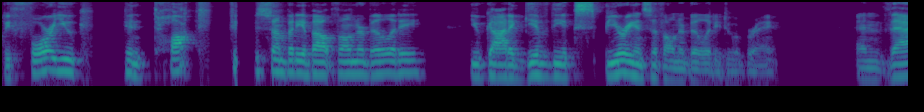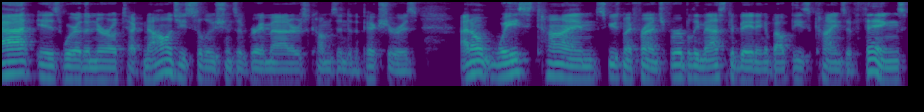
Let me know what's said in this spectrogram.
before you can talk to somebody about vulnerability, you got to give the experience of vulnerability to a brain. And that is where the neurotechnology solutions of grey Matters comes into the picture is I don't waste time, excuse my French, verbally masturbating about these kinds of things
